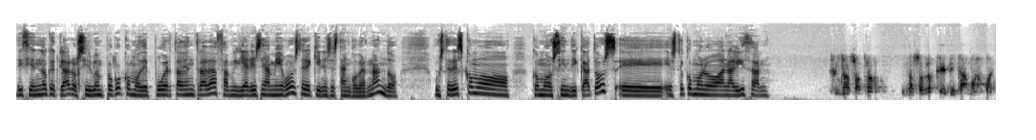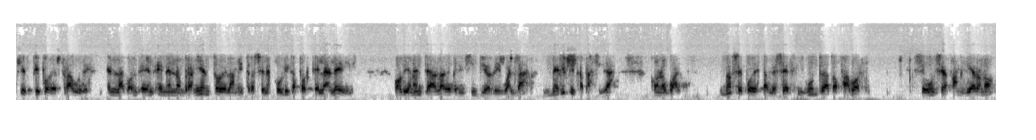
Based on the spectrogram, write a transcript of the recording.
diciendo que, claro, sirve un poco como de puerta de entrada a familiares y amigos de quienes están gobernando. Ustedes como, como sindicatos, eh, ¿esto cómo lo analizan? Nosotros nosotros criticamos cualquier tipo de fraude en, la, en, el nombramiento de las administraciones públicas porque la ley obviamente habla de principios de igualdad, mérito y capacidad, con lo cual no se puede establecer ningún trato a favor, según sea familiar o no,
